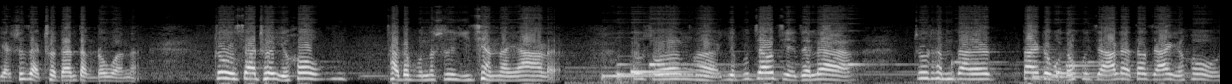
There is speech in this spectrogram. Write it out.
也是在车站等着我呢。这我下车以后，他都不能是以前那样了，都说啊，也不叫姐姐了，就是他们家带着我都回家了。到家以后，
